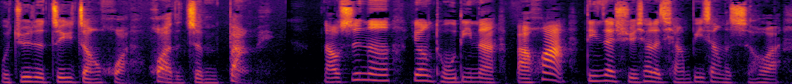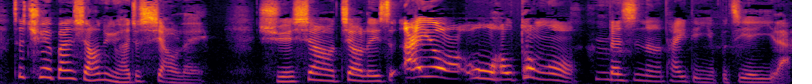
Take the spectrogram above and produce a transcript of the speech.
我觉得这一张画画的真棒诶。”老师呢，用图钉啊，把画钉在学校的墙壁上的时候啊，这雀斑小女孩就笑了诶。学校叫了一声：“哎呦，哦，好痛哦！” 但是呢，她一点也不介意啦，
